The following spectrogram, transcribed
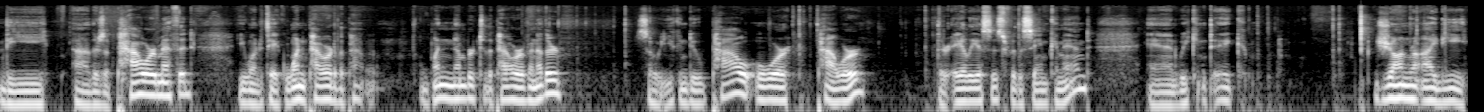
The uh, There's a power method. You want to take one power to the power, one number to the power of another. So you can do pow or power. They're aliases for the same command. And we can take genre ID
